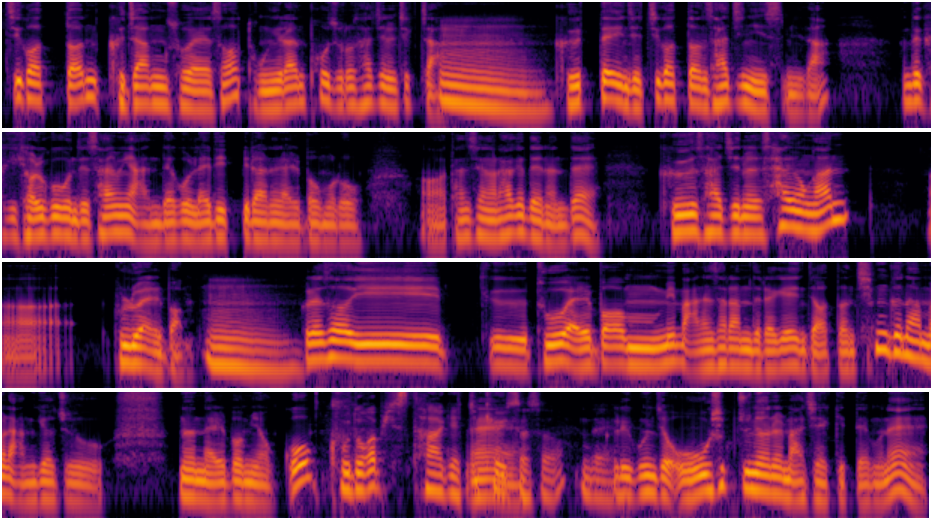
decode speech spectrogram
찍었던 그 장소에서 동일한 포즈로 사진을 찍자. 음. 그때 이제 찍었던 사진이 있습니다. 근데 그게 결국은 이제 사용이 안 되고 Let It Be라는 앨범으로 어, 탄생을 하게 되는데 그 사진을 사용한 어, 블루 앨범. 음. 그래서 이 그 두 앨범이 많은 사람들에게 이제 어떤 친근함을 안겨주는 앨범이었고 구도가 비슷하게 찍혀 네. 있어서 네. 그리고 이제 50주년을 맞이했기 때문에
